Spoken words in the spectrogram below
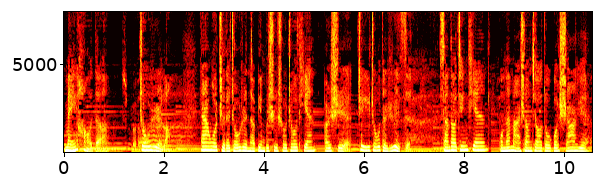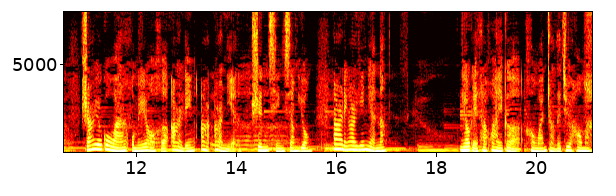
美好的周日了。当然，我指的周日呢，并不是说周天，而是这一周的日子。想到今天，我们马上就要度过十二月，十二月过完，我们又要和二零二二年深情相拥。那二零二一年呢？你要给他画一个很完整的句号吗？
